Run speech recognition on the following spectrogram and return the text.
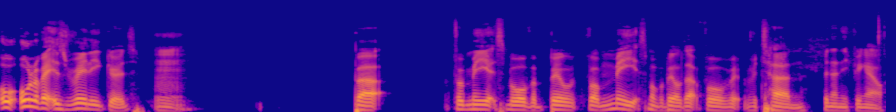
all, all of it is really good. Mm. But for me, it's more of a build. For me, it's more of a build up for re- return than anything else.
